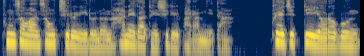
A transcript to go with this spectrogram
풍성한 성취를 이루는 한 해가 되시길 바랍니다. 쾌쥐띠 여러분,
